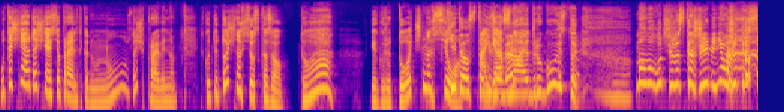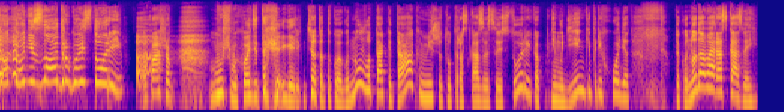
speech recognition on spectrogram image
Уточняю, уточняю, все правильно такая думаю, ну, значит, правильно. Такой, ты точно все сказал? Да. Я говорю, точно все. А я да? знаю другую историю. Мама, лучше расскажи, меня уже трясет, я не знаю другой истории. А Паша, муж выходит такой и говорит, что-то такое. Я говорю, ну вот так и так. Миша тут рассказывает свои истории, как к нему деньги приходят. Такой, ну давай рассказывай.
